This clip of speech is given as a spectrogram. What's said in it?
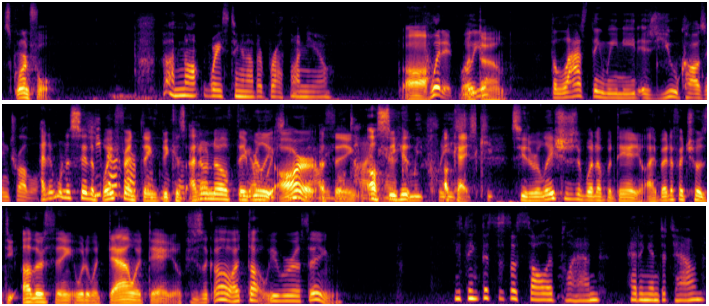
Scornful. I'm not wasting another breath on you. Oh, Quit it, will you? down. The last thing we need is you causing trouble. I didn't want to say the Keep out of our boyfriend thing business, because I don't know if they We really wasting are a thing. time Oh, see, here. he- Can we please okay. keep- See, the relationship went up with Daniel. I bet if I chose the other thing, it would have went down with Daniel because he's like, oh, I thought we were a thing. You think this is a solid plan, heading into town?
